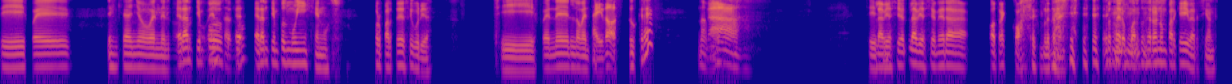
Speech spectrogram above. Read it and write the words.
Sí, fue. ¿En qué año? En el. Eran los tiempos, 90, ¿no? eh, eran tiempos muy ingenuos por parte de seguridad. Sí, fue en el 92. ¿Tú crees? No, Ah, sí, la, sí. aviación, la aviación era otra cosa completamente. Los aeropuertos eran un parque de diversiones.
